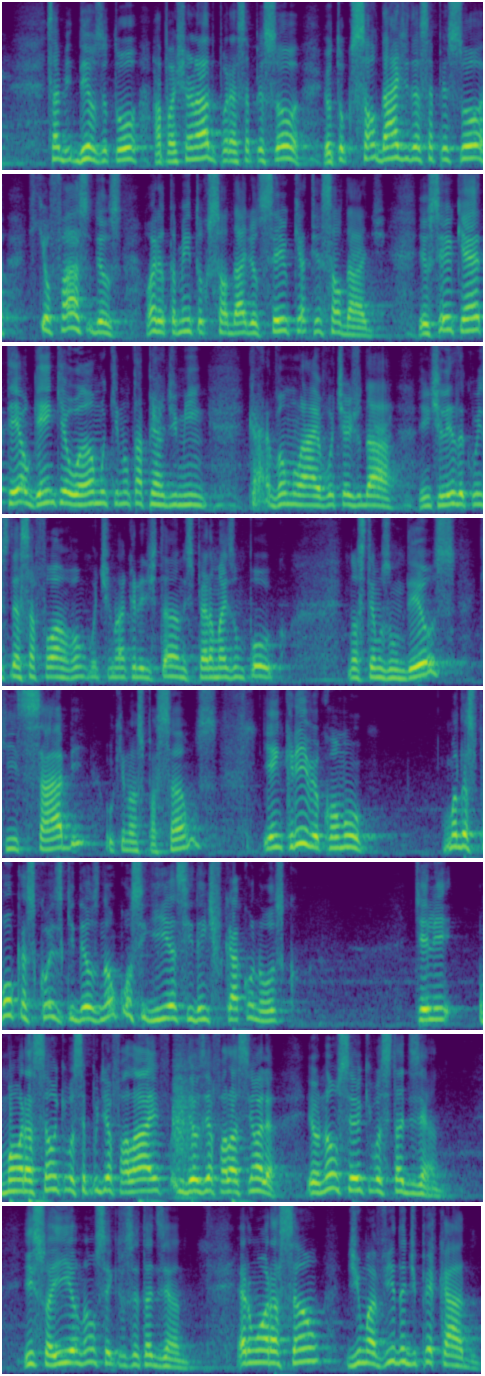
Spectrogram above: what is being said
Sabe, Deus, eu estou apaixonado por essa pessoa, eu estou com saudade dessa pessoa. O que, que eu faço, Deus? Olha, eu também estou com saudade, eu sei o que é ter saudade. Eu sei o que é ter alguém que eu amo que não está perto de mim. Cara, vamos lá, eu vou te ajudar. A gente lida com isso dessa forma, vamos continuar acreditando, espera mais um pouco. Nós temos um Deus que sabe o que nós passamos, e é incrível como uma das poucas coisas que Deus não conseguia se identificar conosco, que ele, uma oração que você podia falar e Deus ia falar assim: Olha, eu não sei o que você está dizendo. Isso aí eu não sei o que você está dizendo. Era uma oração de uma vida de pecado.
